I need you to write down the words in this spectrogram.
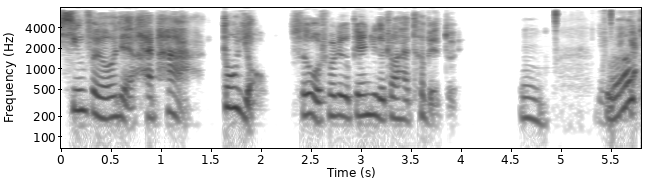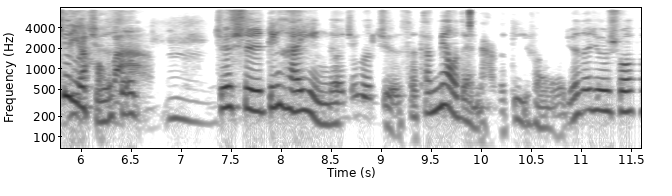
兴奋，有点害怕，都有。所以我说这个编剧的状态特别对。嗯，主要这个角色，嗯，就是丁海寅的这个角色，他妙在哪个地方？我觉得就是说，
